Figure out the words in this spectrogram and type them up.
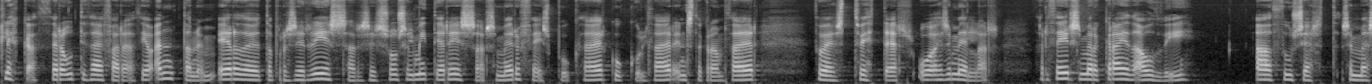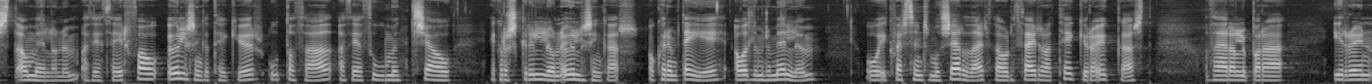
klikkað þegar úti það er farið því á endanum eru þau þetta bara þessi risar, þessi social media risar sem eru Facebook, það er Google, það er Instagram það er, það eru þeir sem er að græða á því að þú sért sem mest á miðlanum, af því að þeir fá auglýsingatekjur út á það af því að þú munt sjá einhverja skriljón auglýsingar á hverjum degi á öllum þessum miðlum og í hvert sinn sem þú sér þær þá eru þeirra tekjur að aukast og það er alveg bara í raun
